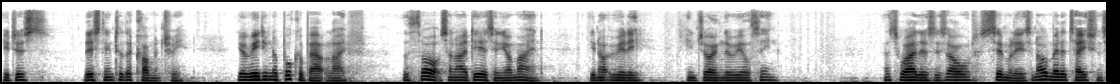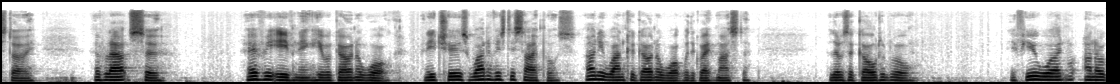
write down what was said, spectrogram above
You're just listening to the commentary. You're reading a book about life, the thoughts and ideas in your mind. You're not really enjoying the real thing. That's why there's this old simile, it's an old meditation story of Lao Tzu. Every evening he would go on a walk and he'd choose one of his disciples. Only one could go on a walk with the great master. There was a golden rule. If you weren't on a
